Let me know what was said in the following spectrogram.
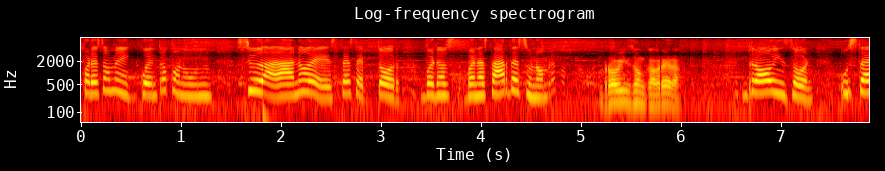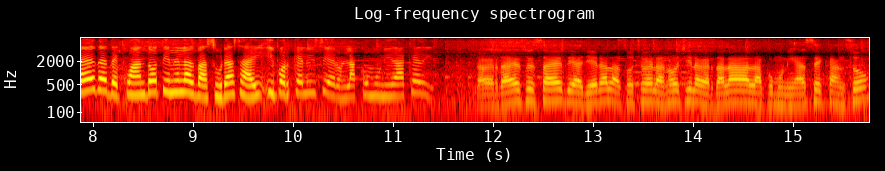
por eso me encuentro con un ciudadano de este sector. Buenos, buenas tardes, ¿su nombre? Robinson Cabrera. Robinson, ¿ustedes desde cuándo tienen las basuras ahí y por qué lo hicieron? ¿La comunidad qué dice? La verdad eso está desde ayer a las 8 de la noche y la verdad la, la comunidad se cansó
